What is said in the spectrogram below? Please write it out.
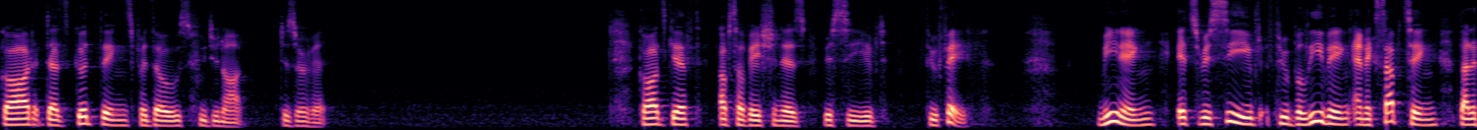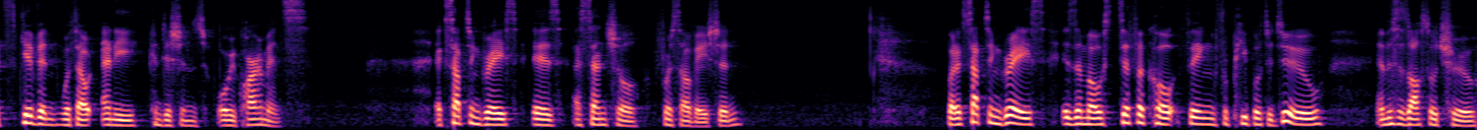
God does good things for those who do not deserve it. God's gift of salvation is received through faith, meaning it's received through believing and accepting that it's given without any conditions or requirements. Accepting grace is essential for salvation. But accepting grace is the most difficult thing for people to do, and this is also true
